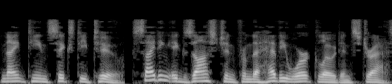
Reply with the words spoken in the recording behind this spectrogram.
1962, citing exhaustion from the heavy workload and stress.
